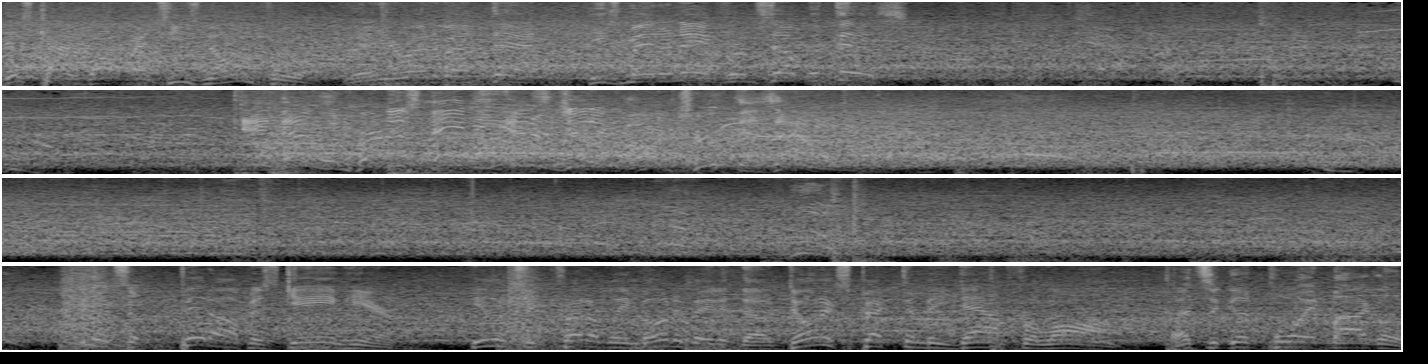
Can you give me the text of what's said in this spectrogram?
This kind of offense he's known for. Yeah, you're right about that. He's made a name for himself with this. And that one hurt his hand. The energetic R-Truth is out. He looks a bit off his game here. He looks incredibly motivated, though. Don't expect him to be down for long. That's a good point, Michael.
